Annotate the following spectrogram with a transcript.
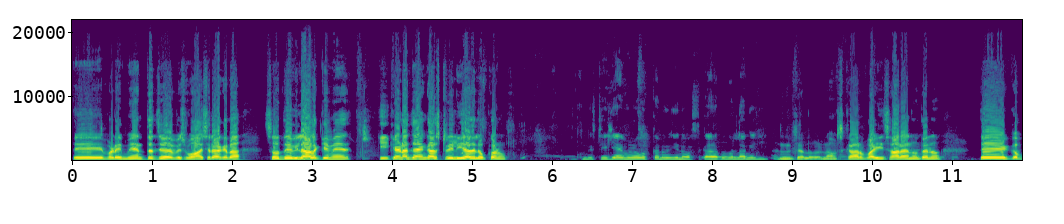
ਤੇ ਬੜੇ ਮਿਹਨਤ 'ਚ ਵਿਸ਼ਵਾਸ ਰੱਖਦਾ। ਸੋ ਦੇਵੀ ਲਾਲ ਕਿਵੇਂ ਕੀ ਕਹਿਣਾ ਚਾਹੇਗਾ ਆਸਟ੍ਰੇਲੀਆ ਦੇ ਲੋਕਾਂ ਨੂੰ? ਆਸਟ੍ਰੇਲੀਆ ਦੇ ਲੋਕਾਂ ਨੂੰ ਜੀ ਨਮਸਕਾਰ ਕੋ ਬੋਲਾਂਗੇ ਜੀ। ਚਲੋ ਨਮਸਕਾਰ ਭਾਈ ਸਾਰਿਆਂ ਨੂੰ ਤੈਨੂੰ। ਤੇ ਕ-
